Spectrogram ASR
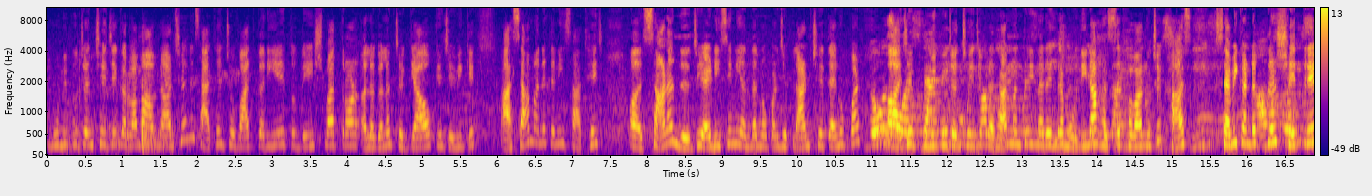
ભૂમિપૂજન છે જે કરવામાં આવનાર છે અને સાથે જ જો વાત કરીએ તો દેશમાં ત્રણ અલગ અલગ જગ્યાઓ કે જેવી કે આસામ અને તેની સાથે જ સાણંદ જીઆઈડીસીની અંદરનો પણ જે પ્લાન્ટ છે તેનું પણ આજે ભૂમિપૂજન છે જે પ્રધાનમંત્રી નરેન્દ્ર મોદીના હસ્તે થવાનું છે ખાસ સેમિકન્ડક્ટર ક્ષેત્રે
